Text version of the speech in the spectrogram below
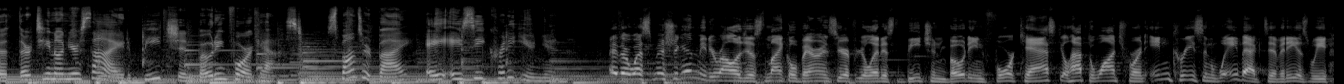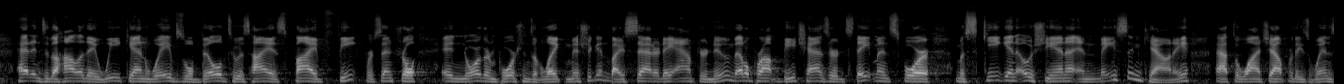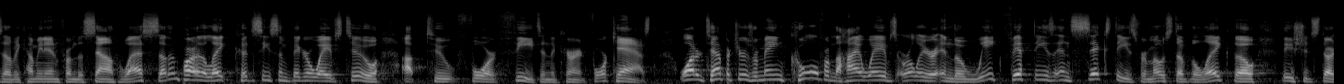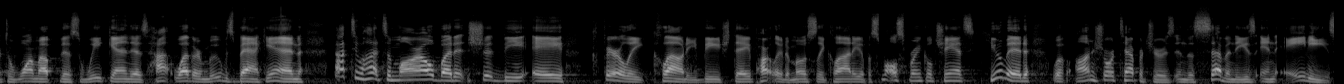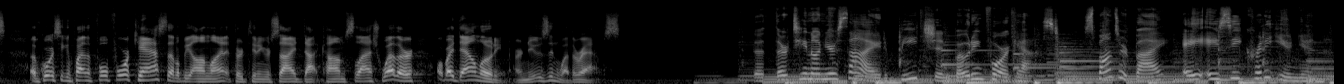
The 13 on your side beach and boating forecast. Sponsored by AAC Credit Union. Hey there, West Michigan. Meteorologist Michael Behrens here for your latest beach and boating forecast. You'll have to watch for an increase in wave activity as we head into the holiday weekend. Waves will build to as high as five feet for central and northern portions of Lake Michigan by Saturday afternoon. That'll prompt beach hazard statements for Muskegon, Oceana, and Mason County. Have to watch out for these winds that'll be coming in from the southwest. Southern part of the lake could see some bigger waves too, up to four feet in the current forecast. Water temperatures remain cool from the high waves earlier in the week. 50s and 60s for most of the lake, though these should start to warm up this weekend as hot weather moves back in. Not too hot tomorrow, but it should be a fairly cloudy beach day, partly to mostly cloudy with a small sprinkle chance, humid with onshore temperatures in the 70s and 80s. Of course, you can find the full forecast. That'll be online at 13onyourside.com slash weather or by downloading our news and weather apps. The 13 on your side beach and boating forecast. Sponsored by AAC Credit Union.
